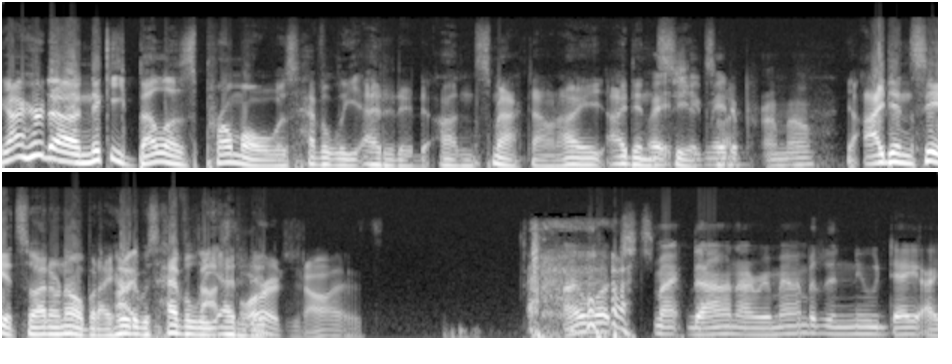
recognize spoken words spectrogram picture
Yeah, I heard uh, Nikki Bella's promo was heavily edited on SmackDown. I, I didn't Wait, see she it. made so a promo. yeah, I didn't see it, so I don't know. But I heard I- it was heavily Fast edited. forward, you know. I watched SmackDown. I remember the New Day. I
